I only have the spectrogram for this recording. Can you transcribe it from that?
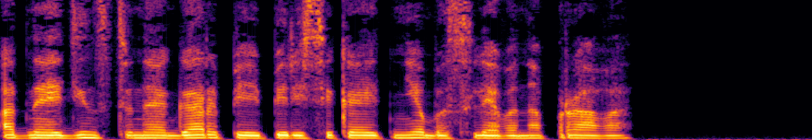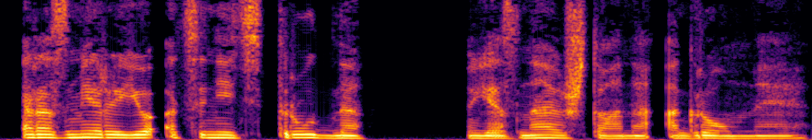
Одна единственная гарпия пересекает небо слева направо. Размер ее оценить трудно, но я знаю, что она огромная.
